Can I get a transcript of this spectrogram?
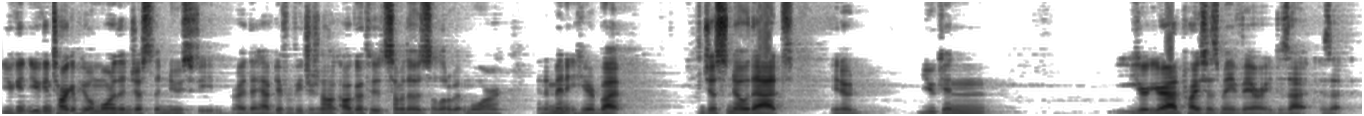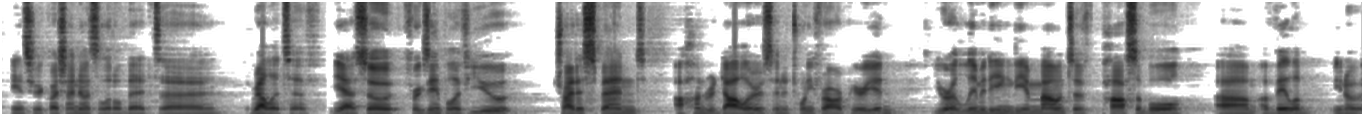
you can you can target people more than just the newsfeed, right? They have different features, and I'll, I'll go through some of those a little bit more in a minute here. But just know that you know you can your your ad prices may vary. Does that does that answer your question? I know it's a little bit uh, relative. Yeah. So, for example, if you try to spend hundred dollars in a 24-hour period, you are limiting the amount of possible um, available, you know,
